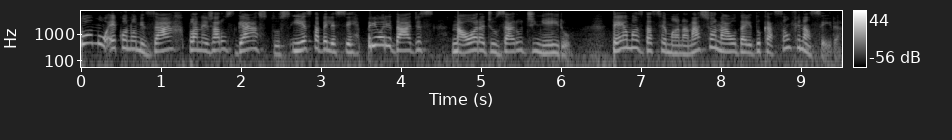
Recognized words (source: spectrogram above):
Como economizar, planejar os gastos e estabelecer prioridades na hora de usar o dinheiro? Temas da Semana Nacional da Educação Financeira.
